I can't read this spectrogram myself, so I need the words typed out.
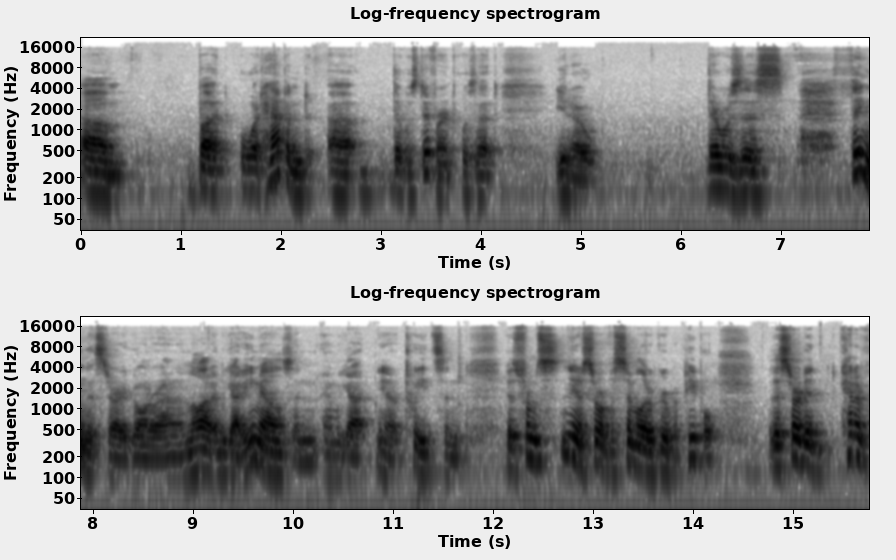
Um, but what happened uh, that was different was that you know there was this thing that started going around, and a lot of we got emails and, and we got you know tweets, and it was from you know sort of a similar group of people that started kind of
